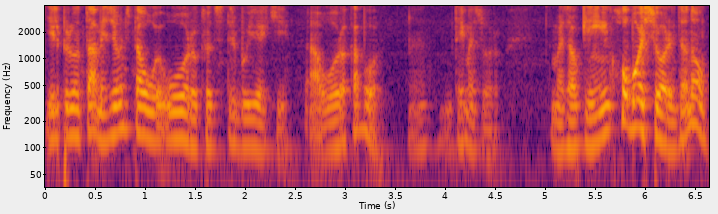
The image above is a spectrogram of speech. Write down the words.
e ele pergunta: ah, mas e onde está o, o ouro que eu distribuí aqui? Ah, o ouro acabou, né? não tem mais ouro. Mas alguém roubou esse ouro, então não,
